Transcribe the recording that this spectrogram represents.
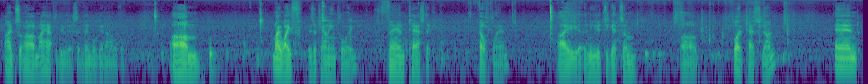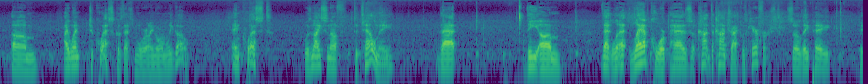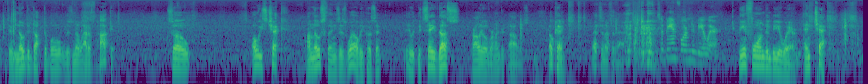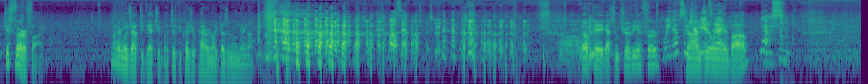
I'm so, um, I have to do this, and then we'll get on with it. Um, my wife is a county employee. Fantastic health plan. I uh, needed to get some uh, blood tests done, and um, I went to Quest because that's where I normally go. And Quest was nice enough to tell me that the um, that LabCorp has con- the contract with CareFirst, so they pay. It, there's no deductible. There's no out of pocket. So always check on those things as well because that it, it saved us probably over a hundred dollars. Okay, that's enough of that. So be informed and be aware. Be informed and be aware, and check. Just verify. Not everyone's out to get you, but just because you're paranoid doesn't mean they're not. Well said, Bob. That's good. Okay, got some trivia for We have some John, trivia Jillian, today. and Bob. Yes.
